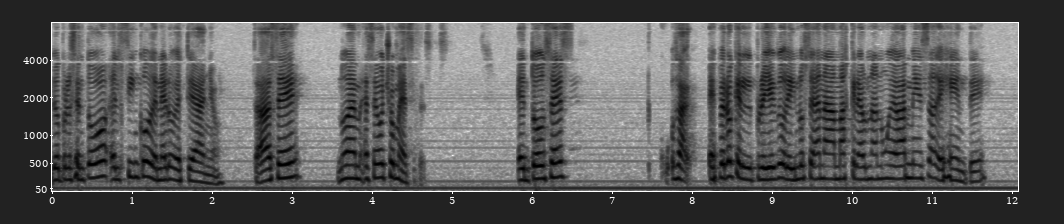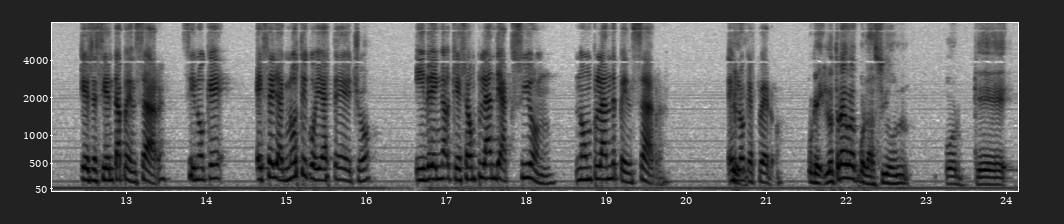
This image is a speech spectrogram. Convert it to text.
lo presentó el 5 de enero de este año. O sea, hace, nueve, hace ocho meses. Entonces, o sea, espero que el proyecto de ley no sea nada más crear una nueva mesa de gente que se sienta a pensar, sino que ese diagnóstico ya esté hecho y venga, que sea un plan de acción no un plan de pensar. Es lo que espero. Ok, lo traigo a colación porque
